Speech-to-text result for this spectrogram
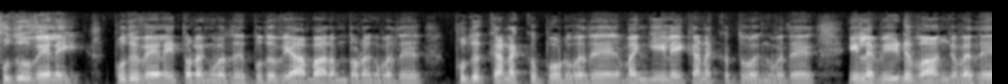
புது வேலை புது வேலை தொடங்குவது புது வியாபாரம் தொடங்குவது புது கணக்கு போடுவது வங்கியிலே கணக்கு துவங்குவது இல்லை வீடு வாங்குவது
